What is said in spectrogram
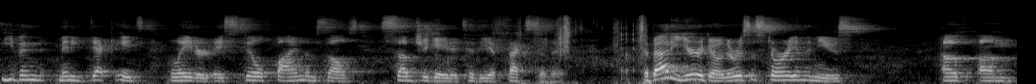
even many decades later, they still find themselves subjugated to the effects of it. About a year ago, there was a story in the news of um,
